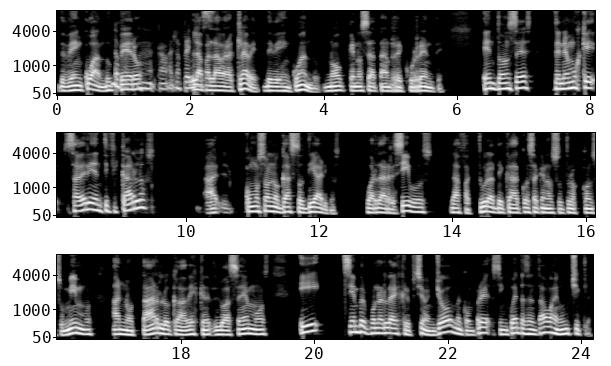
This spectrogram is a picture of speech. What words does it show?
de vez en cuando, pero la palabra clave, de vez en cuando, no que no sea tan recurrente. Entonces, tenemos que saber identificarlos, cómo son los gastos diarios guardar recibos, las facturas de cada cosa que nosotros consumimos, anotarlo cada vez que lo hacemos y siempre poner la descripción. Yo me compré 50 centavos en un chicle,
